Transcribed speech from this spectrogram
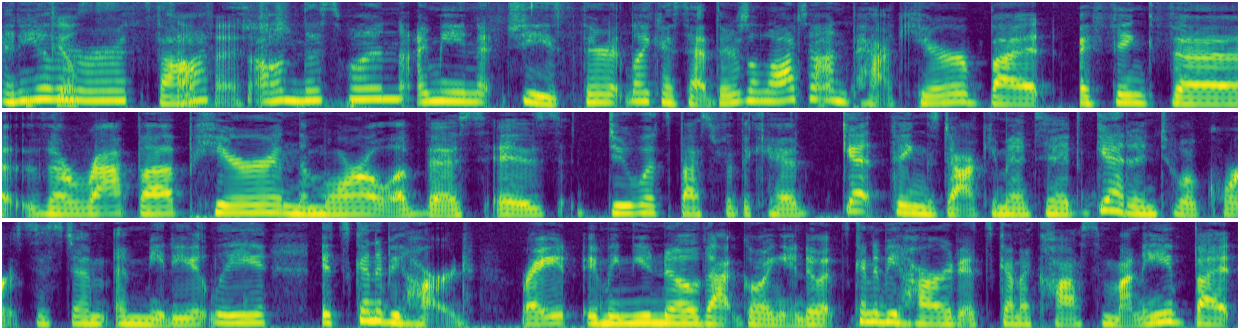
Any other thoughts selfish. on this one? I mean, geez, there like I said, there's a lot to unpack here, but I think the the wrap up here and the moral of this is do what's best for the kid, get things documented, get into a court system immediately. It's going to be hard, right? I mean, you know that going into it. It's going to be hard, it's going to cost money, but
